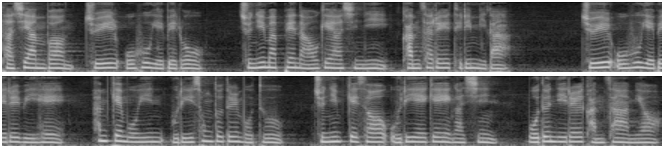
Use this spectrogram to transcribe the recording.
다시 한번 주일 오후 예배로 주님 앞에 나오게 하시니 감사를 드립니다. 주일 오후 예배를 위해 함께 모인 우리 성도들 모두 주님께서 우리에게 행하신 모든 일을 감사하며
